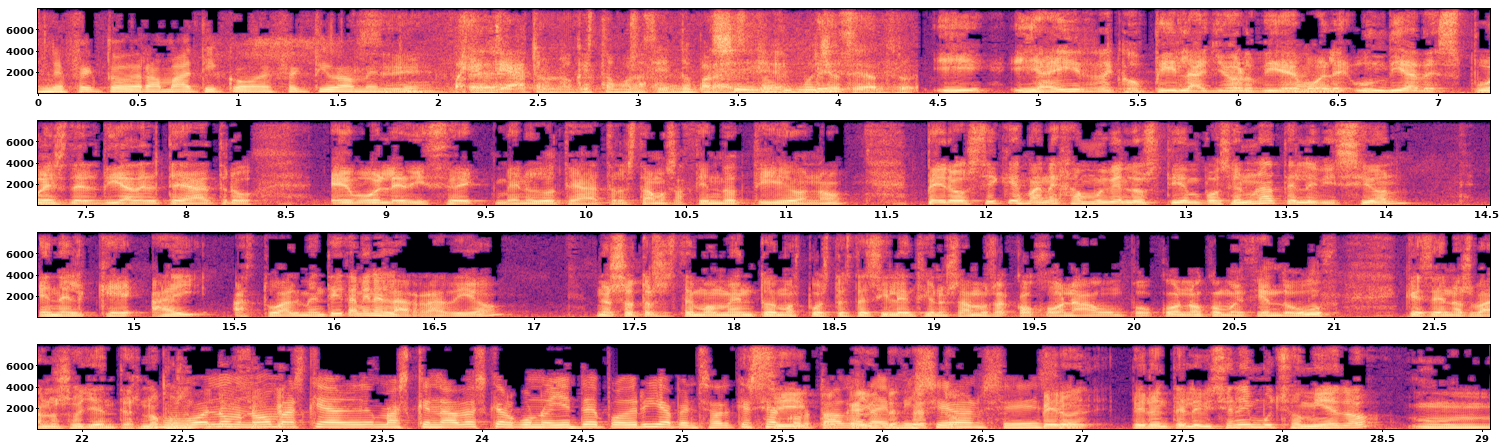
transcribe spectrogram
Un efecto dramático, efectivamente. Sí. Vaya teatro, ¿no? que estamos haciendo para sí, esto? es mucho teatro. Y, y ahí recopila Jordi Évole, un día después del día del teatro. Evo le dice, menudo teatro estamos haciendo, tío, ¿no? Pero sí que maneja muy bien los tiempos en una televisión en el que hay actualmente, y también en la radio, nosotros este momento hemos puesto este silencio y nos hemos acojonado un poco, ¿no? Como diciendo, uff, que se nos van los oyentes, ¿no? Pues en bueno, no, más que, más que nada es que algún oyente podría pensar que se Sí, ha cortado la emisión. Sí, pero, sí. pero en televisión hay mucho miedo mm,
